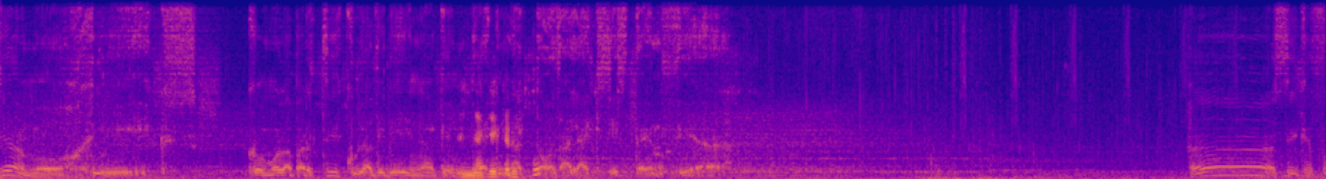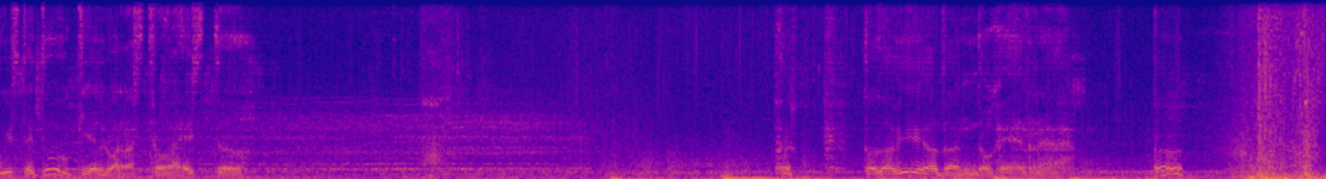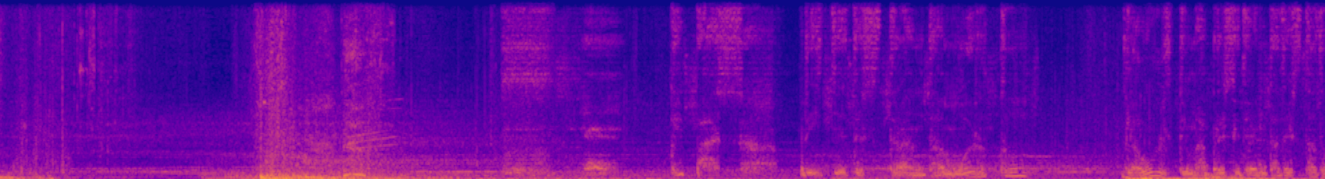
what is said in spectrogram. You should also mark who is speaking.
Speaker 1: llamo Higgs, como la partícula divina que impregna
Speaker 2: Crespo.
Speaker 1: toda la existencia. Ah, así que fuiste tú quien lo arrastró a esto. Todavía dando guerra. Ah.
